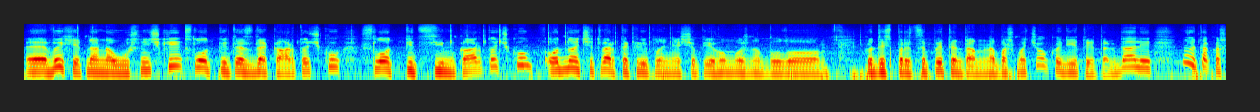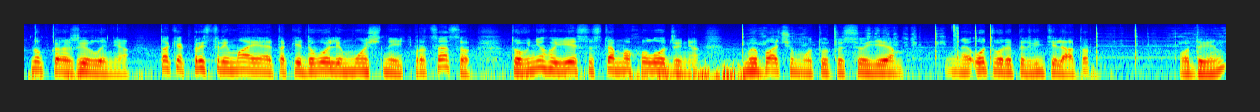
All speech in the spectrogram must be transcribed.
вихід на наушнички, слот під SD-карточку, слот під SIM-карточку, одне четверте кріплення, щоб його можна було кудись прицепити там на башмачок, одіти і так далі. Ну і також кнопка живлення. Так як пристрій має такий доволі мощний процесор, то в нього є система охолодження. Ми бачимо, тут ось є е, отвори під вентилятор. Один.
